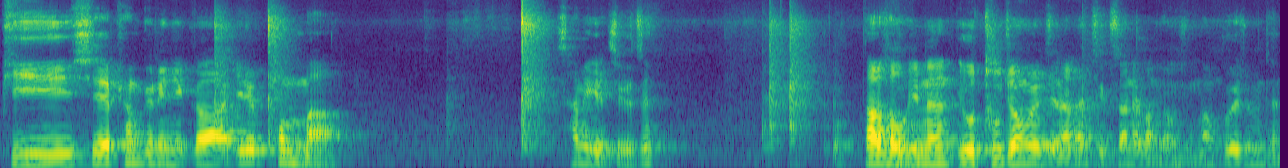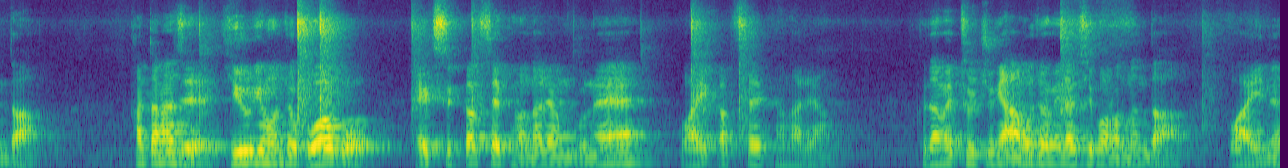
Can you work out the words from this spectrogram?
BC의 평균이니까 1,3이겠지, 그지? 따라서 우리는 이 두 점을 지나는 직선의 방정식만 구해주면 된다. 간단하지? 기울기 먼저 구하고 x 값의 변화량분의 y 값의 변화량. 그 다음에 둘 중에 아무 점이나 집어넣는다. y는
